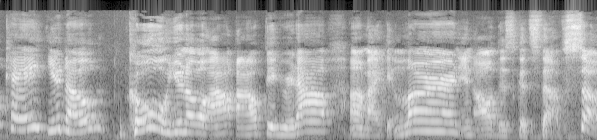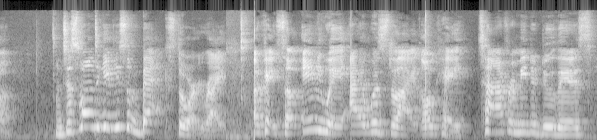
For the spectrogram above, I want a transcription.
okay you know cool you know i'll, I'll figure figure it out. Um, I can learn and all this good stuff. So just wanted to give you some backstory, right? Okay, so anyway, I was like, okay, time for me to do this.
